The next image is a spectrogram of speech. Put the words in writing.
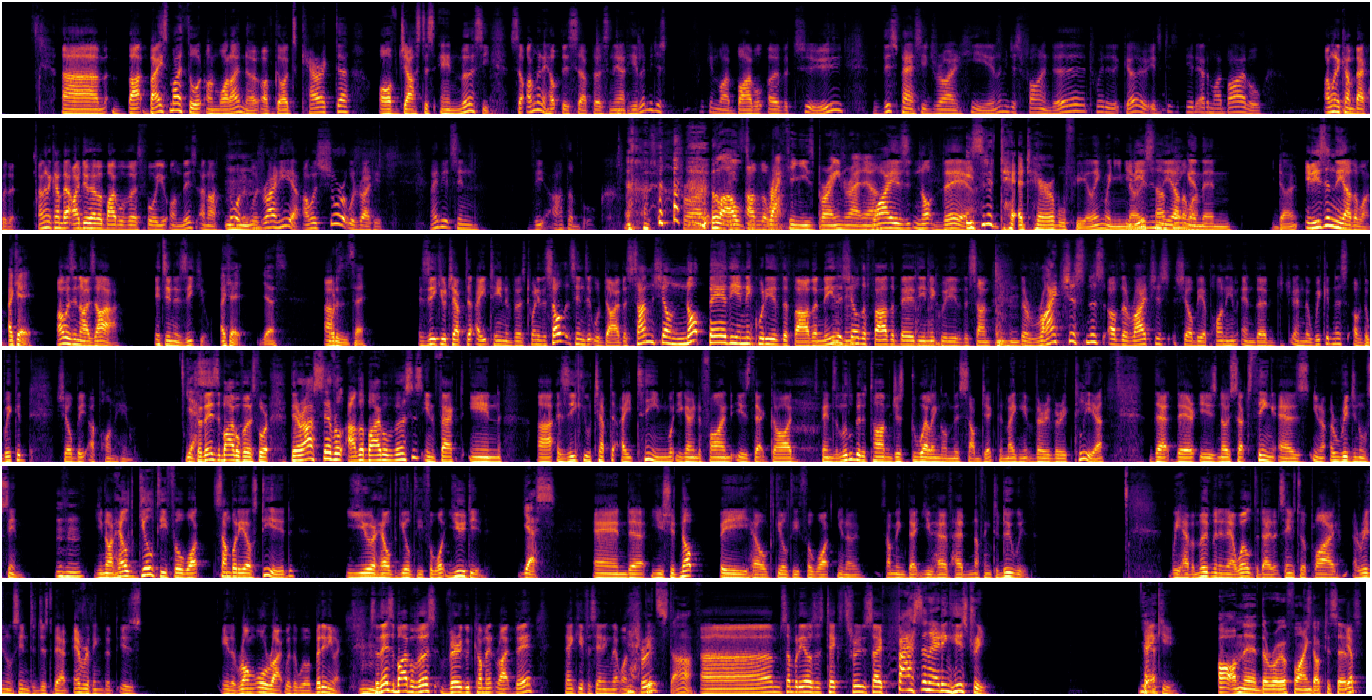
Um, but base my thought on what I know of God's character of justice and mercy. So I'm going to help this uh, person out here. Let me just flick in my Bible over to this passage right here. Let me just find it. Where did it go? It's disappeared out of my Bible. I'm going to come back with it. I'm going to come back. I do have a Bible verse for you on this, and I thought it was right here. I was sure it was right here. Maybe it's in the other book. Try the Lyle's other one. racking his brain right now. Why is it not there? Is it a, te- a terrible feeling when you know is in the something one. and then you don't? it is in the other one. Okay. I was in Isaiah. It's in Ezekiel. Okay. Yes. Um, what does it say? Ezekiel chapter 18 and verse 20. The soul that sins it will die. The son shall not bear the iniquity of the father, neither Mm-hmm. shall the father bear the iniquity of the son. The righteousness of the righteous shall be upon him, and the and the wickedness of the wicked shall be upon him. Yes. So there's the Bible verse for it. There are several other Bible verses. In fact, in uh, Ezekiel chapter 18, what you're going to find is that God spends a little bit of time just dwelling on this subject and making it very, very clear that there is no such thing as, you know, original sin. Mm-hmm. You're not held guilty for what somebody else did. You're held guilty for what you did. yes. And uh, you should not be held guilty for what, you know, something that you have had nothing to do with we have a movement in our world today that seems to apply original sin to just about everything that is either wrong or right with the world. But anyway, so there's a Bible verse. Very good comment right there. Thank you for sending that one Yeah, through. good stuff. Um, somebody else has texted through to say fascinating history. Thank you. oh, on the, the Royal Flying Doctor Service? Yep.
